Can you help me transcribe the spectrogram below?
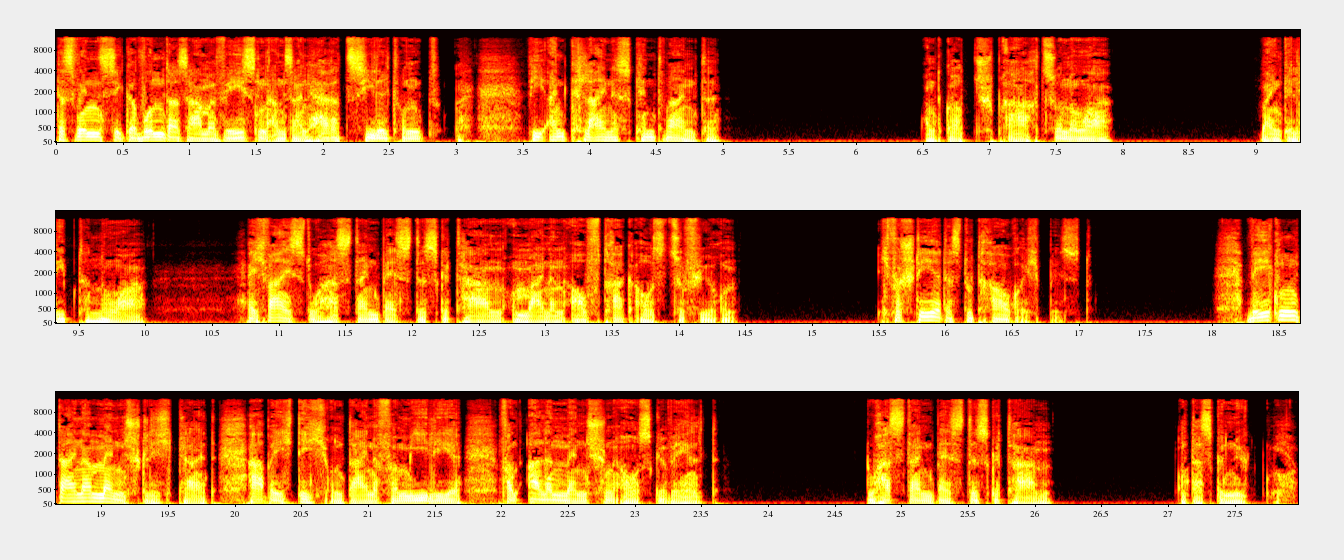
das winzige, wundersame Wesen an sein Herz hielt und wie ein kleines Kind weinte. Und Gott sprach zu Noah, Mein geliebter Noah, Ich weiß, du hast dein Bestes getan, um meinen Auftrag auszuführen. Ich verstehe, dass du traurig bist. Wegen deiner Menschlichkeit habe ich dich und deine Familie von allen Menschen ausgewählt. Du hast dein Bestes getan, und das genügt mir.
